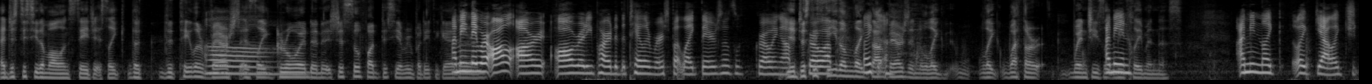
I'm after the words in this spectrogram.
and just to see them all on stage, it's like the the Taylor verse is like growing, and it's just so fun to see everybody together. I mean, they were all are already part of the Taylor verse, but like theirs was growing up. yeah, just to up. see them like, like, that uh, version, like like with her when she's like I mean- reclaiming this. I mean, like, like yeah, like J-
